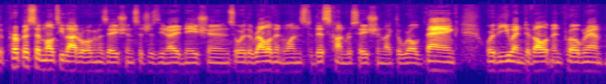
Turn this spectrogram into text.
The purpose of multilateral organizations such as the United Nations or the relevant ones to this conversation, like the World Bank or the UN Development Program,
